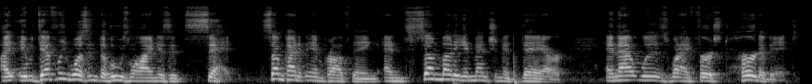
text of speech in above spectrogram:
I it definitely wasn't the Whose Line Is It set. Some kind of improv thing, and somebody had mentioned it there, and that was when I first heard of it.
